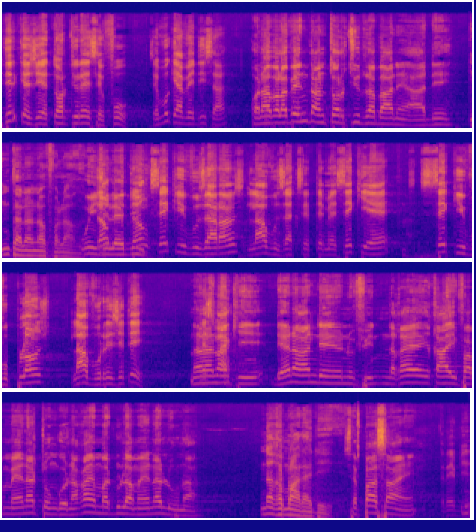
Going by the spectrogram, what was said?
dire que j'ai torturé, c'est faux. C'est vous qui avez dit ça donc, l'ai dit donc, ce qui vous arrange, là, vous acceptez. Mais ce qui, est, ce qui vous plonge, là, vous rejetez. c'est pas ça hein Très bien.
